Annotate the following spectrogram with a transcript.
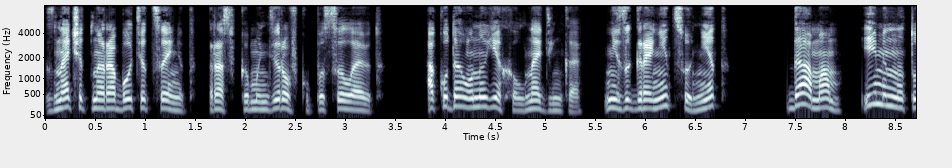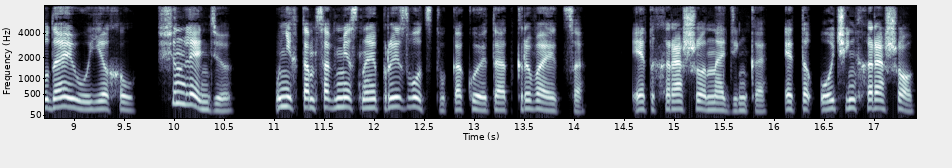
«Значит, на работе ценят, раз в командировку посылают. А куда он уехал, Наденька? Не за границу, нет?» «Да, мам, именно туда и уехал. В Финляндию. У них там совместное производство какое-то открывается. Это хорошо, Наденька, это очень хорошо.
